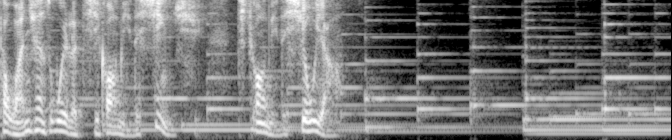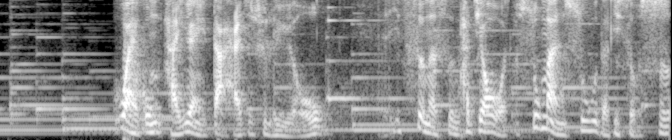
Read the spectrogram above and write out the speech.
他完全是为了提高你的兴趣，提高你的修养。外公还愿意带孩子去旅游，一次呢是他教我苏曼殊的一首诗：“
